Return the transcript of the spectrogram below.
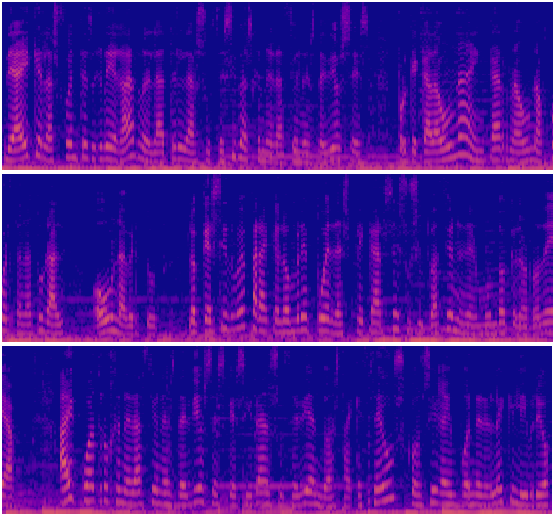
De ahí que las fuentes griegas relaten las sucesivas generaciones de dioses, porque cada una encarna una fuerza natural o una virtud, lo que sirve para que el hombre pueda explicarse su situación en el mundo que lo rodea. Hay cuatro generaciones de dioses que se irán sucediendo hasta que Zeus consiga imponer el equilibrio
